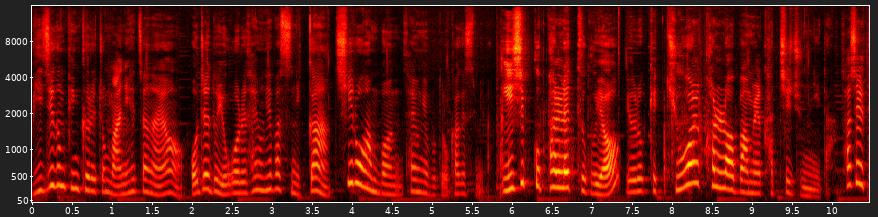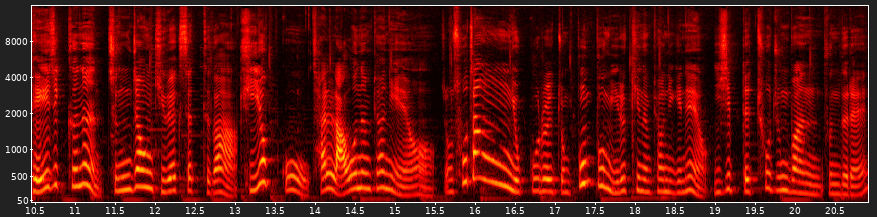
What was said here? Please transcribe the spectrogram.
미지근 핑크를 좀 많이 했잖아요. 어제도 이거를 사용 해봤으니까 7호 한번 사용해보도록 하겠습니다. 29 팔레트고요. 이렇게 dual 컬러 balm을 같이 줍니다. 사실 데이지크는 증정 기획 세트가 귀엽고 잘 나오는 편이에요. 좀 소장 욕구를 좀 뿜뿜 일으키는 편이긴 해요. 20대 초중반 분들의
